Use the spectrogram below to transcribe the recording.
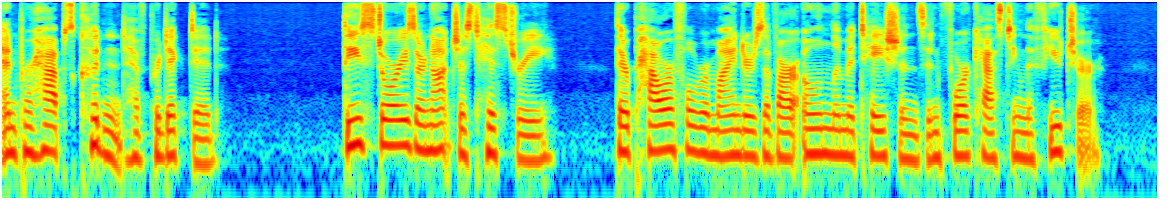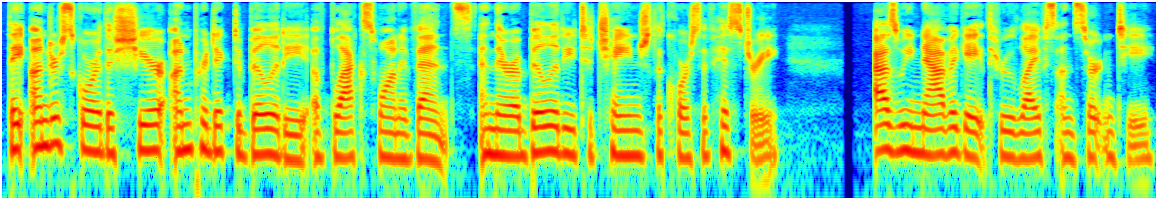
and perhaps couldn't have predicted. These stories are not just history, they're powerful reminders of our own limitations in forecasting the future. They underscore the sheer unpredictability of black swan events and their ability to change the course of history. As we navigate through life's uncertainty,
